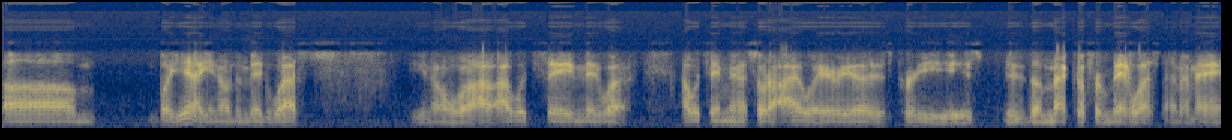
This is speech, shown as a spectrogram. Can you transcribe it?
Um, but yeah, you know, the Midwest, you know, I, I would say Midwest. I would say Minnesota, Iowa area is pretty is is the mecca for Midwest MMA.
